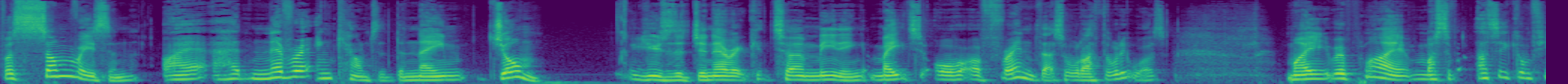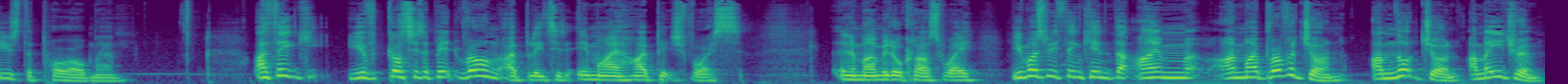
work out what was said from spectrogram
For some reason, I had never encountered the name John uses a generic term meaning mate or a friend. That's all I thought it was. My reply must have utterly confused the poor old man. I think you've got it a bit wrong, I bleated in my high pitched voice, in my middle class way. You must be thinking that I'm I'm my brother John. I'm not John, I'm Adrian.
